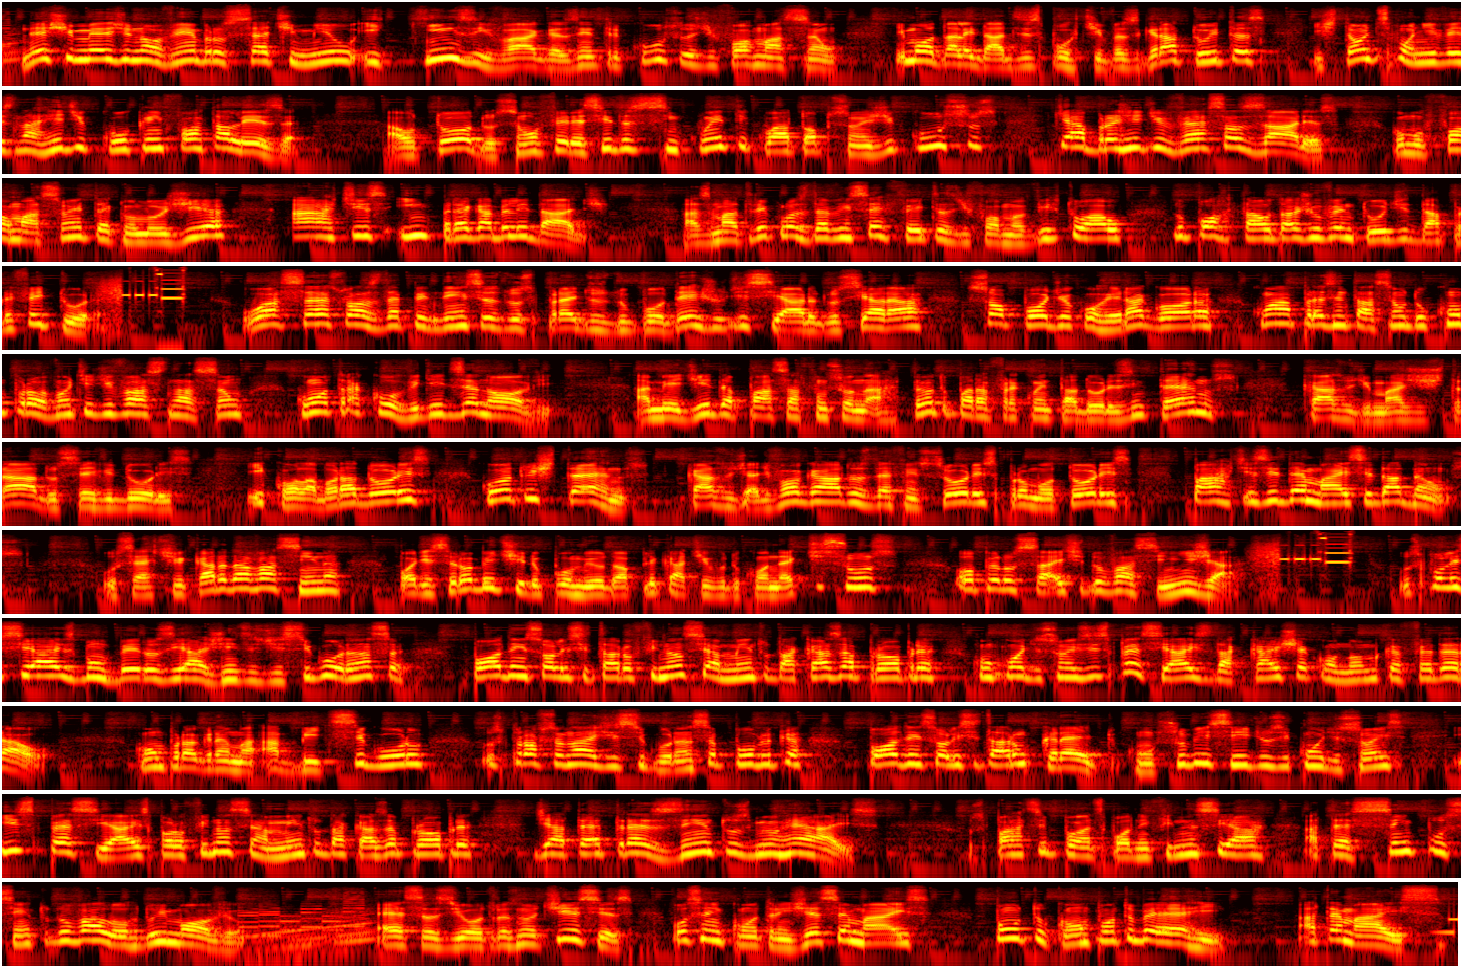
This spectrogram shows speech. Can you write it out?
Neste mês de novembro, 7.015 vagas entre cursos de formação e modalidades esportivas gratuitas estão disponíveis na Rede Cuca em Fortaleza. Ao todo, são oferecidas 54 opções de cursos que abrangem diversas áreas, como formação em tecnologia, artes e empregabilidade. As matrículas devem ser feitas de forma virtual no portal da Juventude da Prefeitura. O acesso às dependências dos prédios do Poder Judiciário do Ceará só pode ocorrer agora com a apresentação do comprovante de vacinação contra a Covid-19. A medida passa a funcionar tanto para frequentadores internos, caso de magistrados, servidores e colaboradores, quanto externos, caso de advogados, defensores, promotores, partes e demais cidadãos. O certificado da vacina pode ser obtido por meio do aplicativo do Conect SUS ou pelo site do Vacine Já. Os policiais, bombeiros e agentes de segurança podem solicitar o financiamento da casa própria com condições especiais da Caixa Econômica Federal. Com o programa Habite Seguro, os profissionais de segurança pública podem solicitar um crédito com subsídios e condições especiais para o financiamento da casa própria de até 300 mil reais. Os participantes podem financiar até 100% do valor do imóvel. Essas e outras notícias você encontra em gcmais.com.br. Até mais!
